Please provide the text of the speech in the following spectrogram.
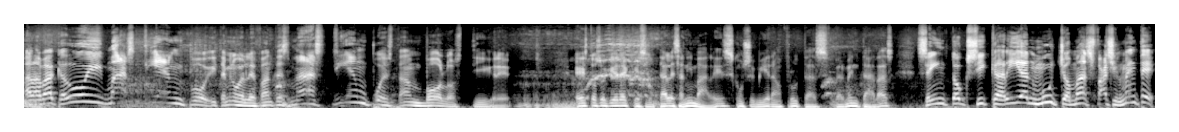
a la vaca, uy, más tiempo. Y también los elefantes, más tiempo están bolos, tigre. Esto sugiere que si tales animales consumieran frutas fermentadas, se intoxicarían mucho más fácilmente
